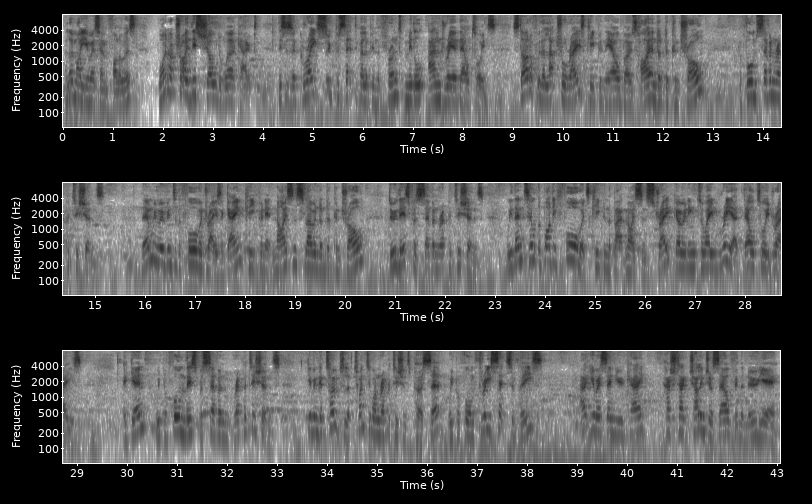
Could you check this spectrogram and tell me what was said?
Hello, my USN followers. Why not try this shoulder workout? This is a great superset developing the front, middle, and rear deltoids. Start off with a lateral raise, keeping the elbows high and under control. Perform seven repetitions. Then we move into the forward raise again, keeping it nice and slow and under control. Do this for seven repetitions. We then tilt the body forwards, keeping the back nice and straight, going into a rear deltoid raise. Again, we perform this for seven repetitions. Giving a total of 21 repetitions per set, we perform three sets of these. At USN UK, hashtag challenge yourself in the new year.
